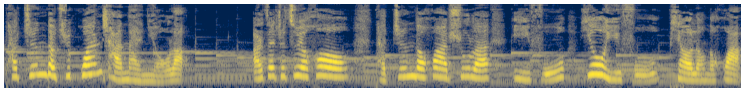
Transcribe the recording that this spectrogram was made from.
她真的去观察奶牛了。而在这最后，她真的画出了一幅又一幅漂亮的画，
